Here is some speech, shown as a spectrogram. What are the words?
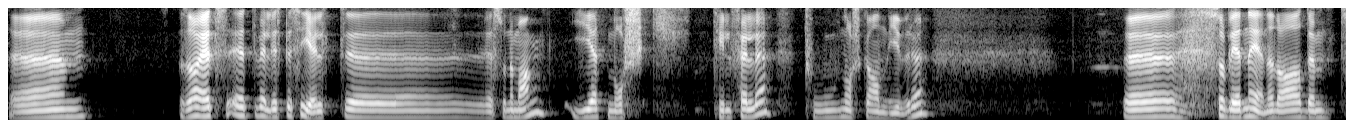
Um, så et, et veldig spesielt uh, resonnement i et norsk tilfelle. To norske angivere. Eh, så ble den ene da dømt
